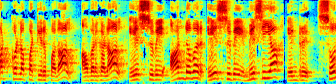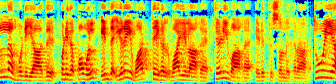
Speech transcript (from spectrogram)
ஆட்கொள்ளப்பட்டிருப்பதால் அவர்களால் இயேசுவே ஆண்டவர் இயேசுவே மெசியா என்று சொல்ல முடியாது. புனித பவுல் இந்த இறை வார்த்தைகள் வாயிலாக தெளிவாக எடுத்து சொல்லுகிறார். தூய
